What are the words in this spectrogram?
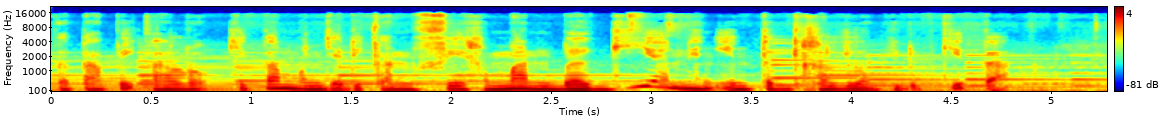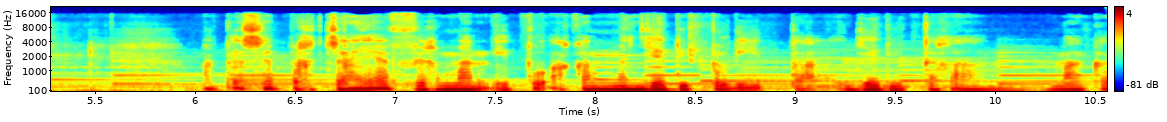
Tetapi kalau kita menjadikan firman bagian yang integral dalam hidup kita, maka saya percaya firman itu akan menjadi pelita, jadi terang. Maka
